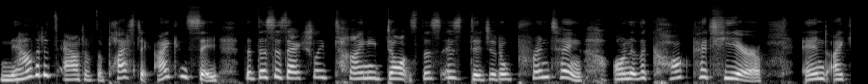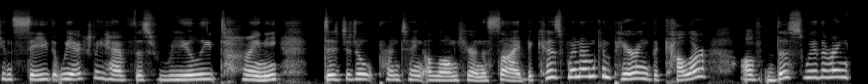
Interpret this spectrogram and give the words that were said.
Now that it's out of the plastic, I can see that this is actually tiny dots. This is digital printing on the cockpit here. And I can see that we actually have this really tiny digital printing along here on the side because when I'm comparing the color of this weathering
